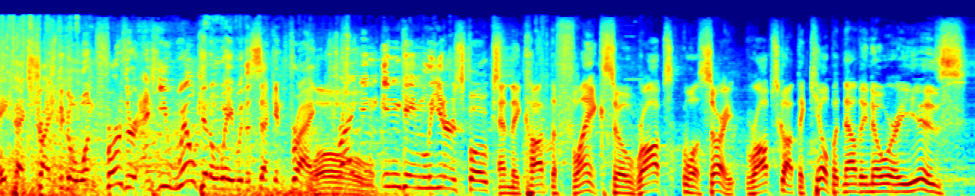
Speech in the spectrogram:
Apex tries to go one further, and he will get away with a second frag. Whoa. Dragging in-game leaders, folks. And they caught the flank, so Rob's, well, sorry, Rob's got the kill, but now they know where he is.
